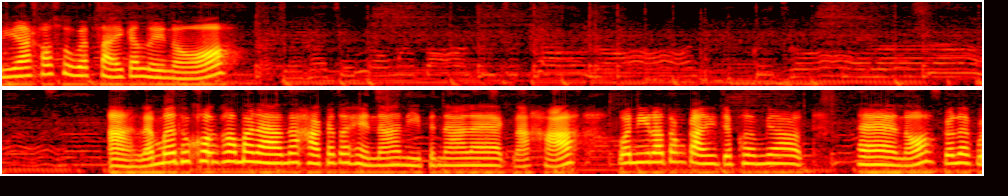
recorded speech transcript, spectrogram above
นุญาตเข้าสู่เว็บไซต์กันเลยเนาะอะและเมื่อทุกคนเข้ามาแล้วนะคะ ก็จะเห็นหน้านี้เป็นหน้าแรกนะคะ วันนี้เราต้องการที่จะเพิ่มยอด ชร์เนาะก็เลือกไป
